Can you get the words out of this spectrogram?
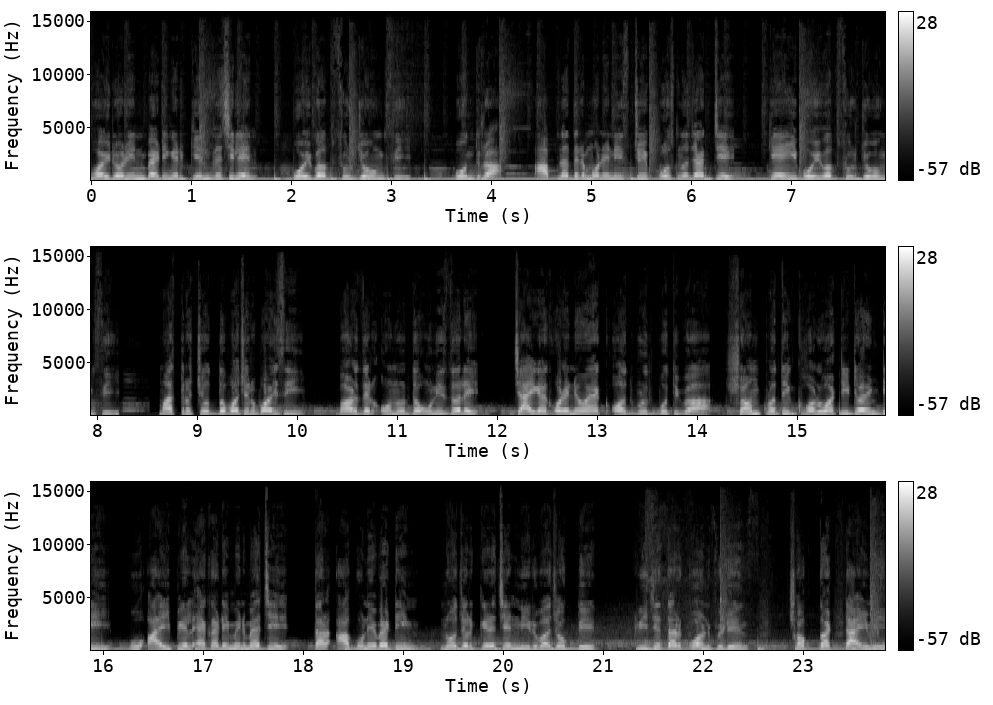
ভয়ডরিন ব্যাটিংয়ের কেন্দ্রে ছিলেন বৈভব সূর্যবংশী। বন্ধুরা, আপনাদের মনে নিশ্চয়ই প্রশ্ন জাগছে, কে এই বৈভব সূর্যবংশী? মাত্র চোদ্দ বছর বয়সী ভারতের অনূর্ধ্ব উনিশ দলে জায়গা করে নেওয়া এক অদ্ভুত প্রতিভা। সম্প্রতি ঘরোয়া টি টোয়েন্টি ও আইপিএল একাডেমির ম্যাচে তার আগুনে ব্যাটিং নজর কেড়েছেন নির্বাচকদের। ক্রিজে তার কনফিডেন্স ছক্কার টাইমিং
